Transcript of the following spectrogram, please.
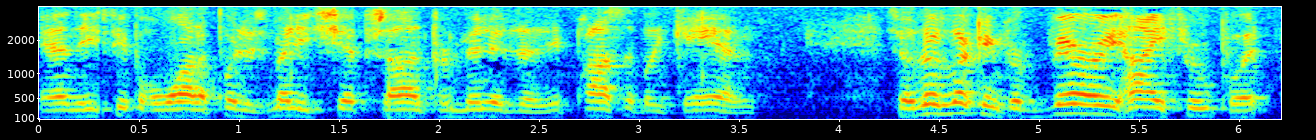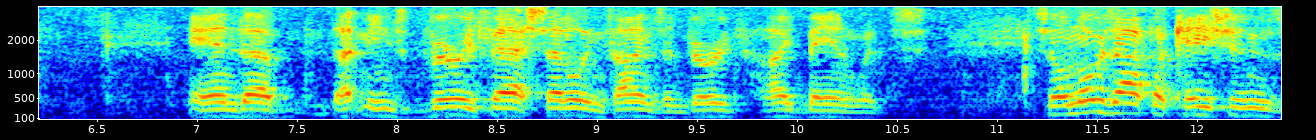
and these people want to put as many chips on per minute as they possibly can. So they're looking for very high throughput, and uh, that means very fast settling times and very high bandwidths. So in those applications,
